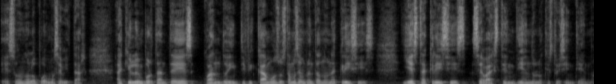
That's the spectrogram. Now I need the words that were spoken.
eso no lo podemos evitar. Aquí lo importante es cuando identificamos o estamos enfrentando una crisis y esta crisis se va extendiendo lo que estoy sintiendo.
